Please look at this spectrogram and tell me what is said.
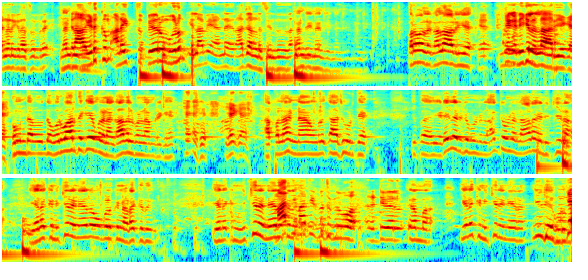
அண்ணனுக்கு நான் சொல்கிறேன் நான் எடுக்கும் அனைத்து பேரும்புகளும் எல்லாமே அண்ணன் ராஜா அண்ணன் சேர்ந்தது தான். நன்றி நன்றி நன்றி நன்றி. பரவாயில்ல நல்லா ஆடுறீங்க. ஏங்க நீங்கள் எல்லாம் ஆறியங்க இந்த இந்த ஒரு வாரத்துக்கே உங்களை நான் காதல் பண்ணலாம்னு இருக்கேன். ஏங்க. அப்போல்லாம் நான் உங்களுக்கு காசு கொடுத்தேன். இப்போ இடையில ரெண்டு மூணு லாக்டவுனில் நாடகம் நிற்கிதான் எனக்கு நிற்கிற நேரம் உங்களுக்கு நடக்குது. எனக்கு நிற்கிற நேரத்தில் மாற்றி கொடுத்துக்குருவோம் ரெண்டு பேரும். ஆமாம் எனக்கு நிற்கிற நேரம் நீங்கள் கொடுங்க.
